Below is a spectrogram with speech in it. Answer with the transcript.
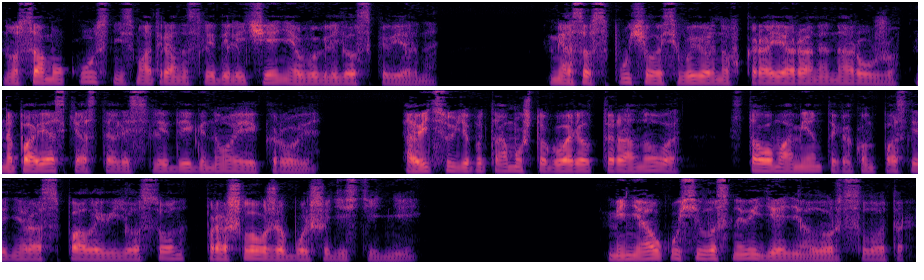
но сам укус, несмотря на следы лечения, выглядел скверно. Мясо вспучилось, вывернув края раны наружу. На повязке остались следы гноя и крови. А ведь, судя по тому, что говорил Таранова, с того момента, как он последний раз спал и видел сон, прошло уже больше десяти дней. Меня укусило сновидение, лорд Слоттер.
